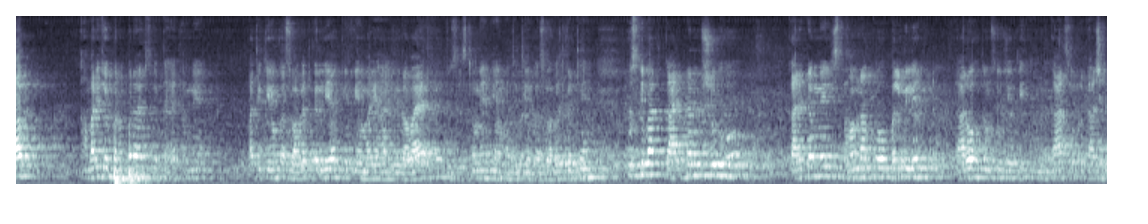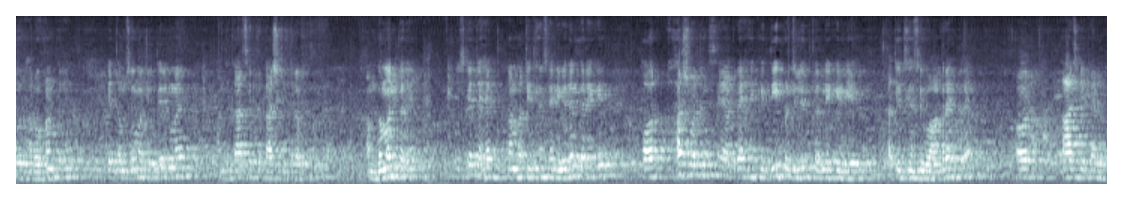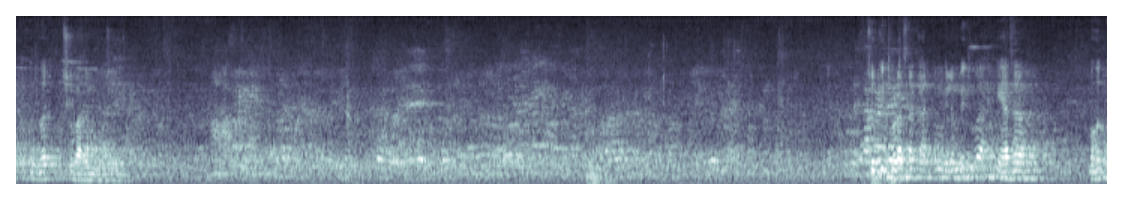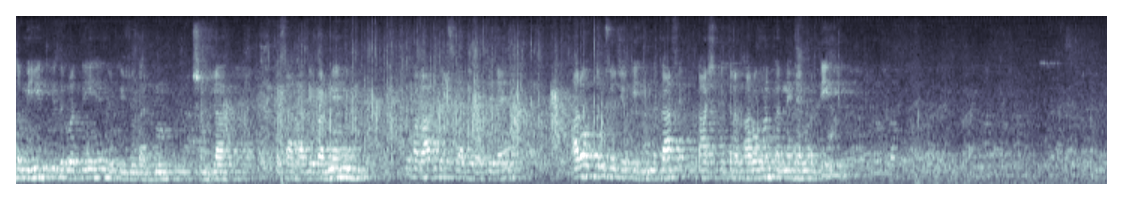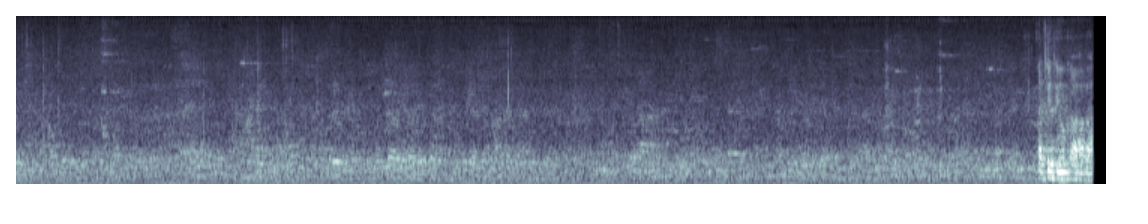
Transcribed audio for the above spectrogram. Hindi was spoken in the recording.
अब हमारी जो परंपरा है उसके तहत हमने अतिथियों का स्वागत कर लिया, क्योंकि हमारे यहाँ जो रवायत है, जो सिस्टम है कि हम अतिथियों का स्वागत करते हैं। उसके बाद कार्यक्रम शुरू हो। कार्यक्रम में इस भावना को बल मिले, आरोह तमसु ज्योति, अंधकार से प्रकाश की ओर आरोहण करें। ये तमसुमा ज्योतिर्मय अंधकार से प्रकाश की तरफ़ हम गमन करें। उसके तहत हम अतिथियों से निवेदन करेंगे और हर्षवर्धन से आग्रह है कि दीप प्रज्वलित करने के लिए अतिथियों से वो आग्रह करें। और आज के कार्यक्रम का उद्भत शुभारंभ हो जाए चूँकि थोड़ा सा कार्यक्रम विलंबित हुआ है, लिहाजा बहुत तमीद की ज़रूरत नहीं है, क्योंकि जो कार्यक्रम श्रृंखला के साथ आगे बढ़ने हैं तो आवाज़ से आगे बढ़ते जाएँ। से ज्योति अंधकार से प्रकाश की तरफ़ आरोहण करने के प्रतीक अतिथियों का आभार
